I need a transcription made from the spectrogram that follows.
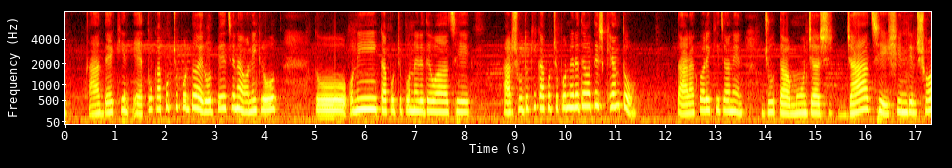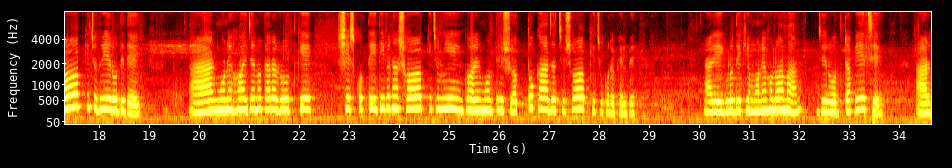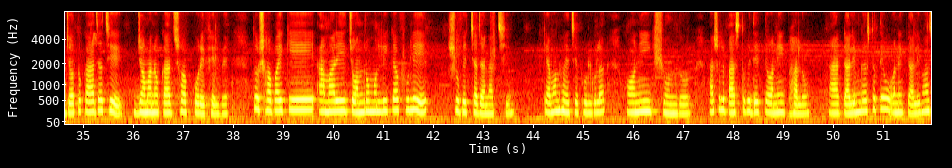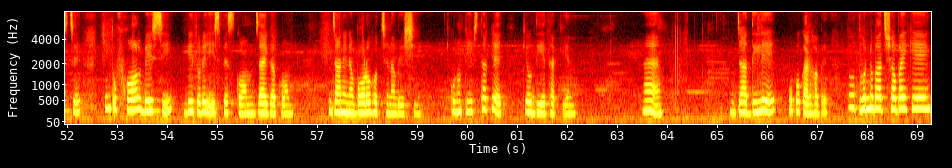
আর দেখেন, এত কাপড় চোপড় দেয় রোদ পেয়েছে না, অনেক রোদ। তো অনেক কাপড় চোপড় নেড়ে দেওয়া আছে। আর শুধু কি কাপড় চোপড় নেড়ে দেওয়াতে ক্ষান্ত? তারা করে কি জানেন? জুতা, মোজা যা আছে সিন্ডেল সব কিছু ধুয়ে রোদে দেয়। আর মনে হয় যেন তারা রোদকে শেষ করতেই দিবে না, সব কিছু নিয়ে ঘরের মধ্যে যত কাজ আছে সব কিছু করে ফেলবে। আর এইগুলো দেখে মনে হলো আমার যে রোদটা পেয়েছে, আর যত কাজ আছে জমানো কাজ সব করে ফেলবে। তো সবাইকে আমার এই চন্দ্রমল্লিকা ফুলের শুভেচ্ছা জানাচ্ছি। কেমন হয়েছে ফুলগুলা? অনেক সুন্দর। আসলে বাস্তবে দেখতে অনেক ভালো। আর ডালিম গাছটাতেও অনেক ডালিম আসছে, কিন্তু ফল বেশি, ভেতরে স্পেস কম, জায়গা কম। জানি না, বড় হচ্ছে না বেশি। কোনো টিপস থাকলে কেউ দিয়ে থাকেন। হ্যাঁ যা দিলে উপকার হবে। তো ধন্যবাদ সবাইকে।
